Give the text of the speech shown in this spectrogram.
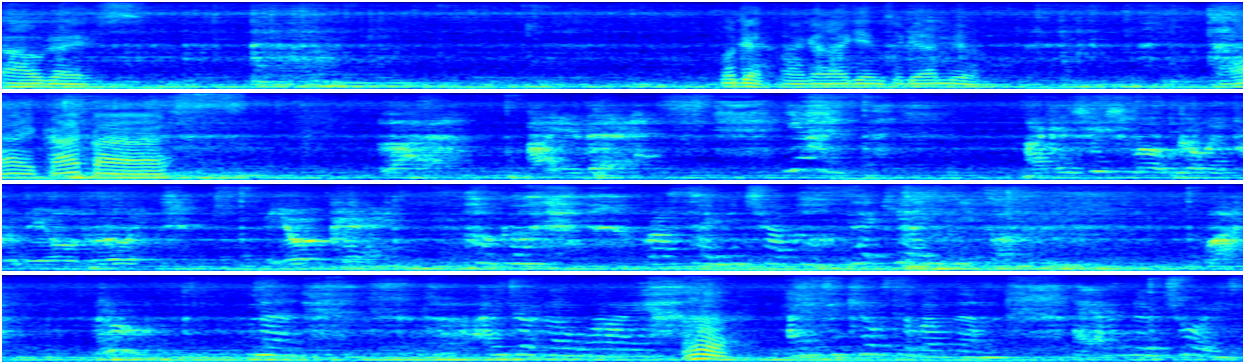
teman kita Liao guys. Udah, nggak ada lagi yang bisa diambil. Hai, ke atas. Lara, are you there? Yes! I can see smoke coming from the old ruins. Are you okay? Oh god, Roth, I'm in trouble. They're killing people. What? Who? Men. I don't know why. I had to kill some of them. I had no choice.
